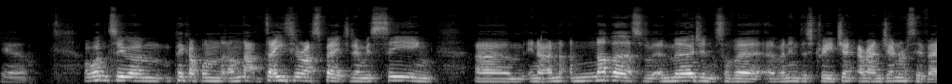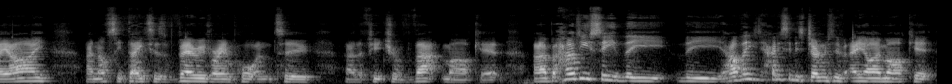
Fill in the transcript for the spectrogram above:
Yeah, I want to um, pick up on on that data aspect. You know, we're seeing um, you know an, another sort of emergence of a of an industry gen- around generative AI, and obviously data is very very important to uh, the future of that market. Uh, but how do you see the the how they how do you see this generative AI market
